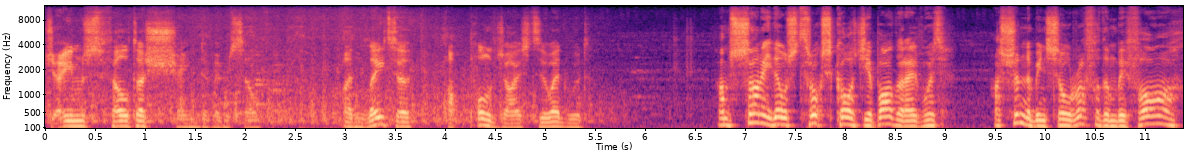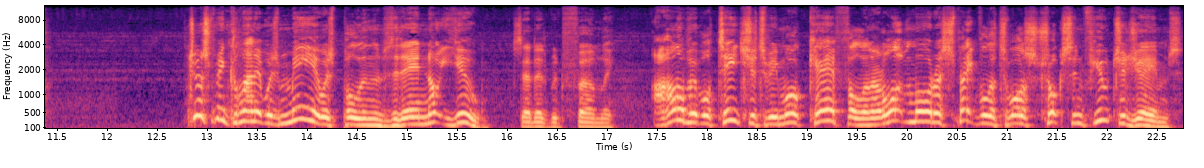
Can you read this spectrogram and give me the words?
James felt ashamed of himself, and later apologised to Edward. I'm sorry those trucks caused you bother, Edward. I shouldn't have been so rough with them before. Just be glad it was me who was pulling them today, not you, said Edward firmly. I hope it will teach you to be more careful and a lot more respectful towards trucks in future, James.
